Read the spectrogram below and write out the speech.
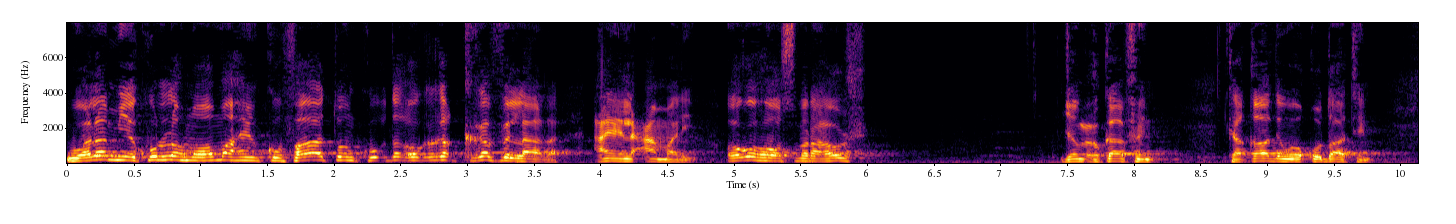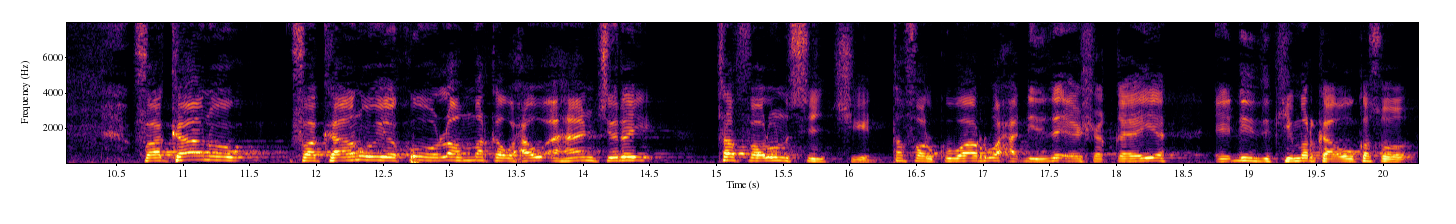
walam yakun lahum ooma ahayn kufaatun dad oo kaga filaada can ilcamali oga hoos mara hawsha jamcu kaafin ka qaadin waqudaatin fakaanuu yakuunu lahum marka waxaa u ahaan jiray tafalun sinjiid tafalku waa ruuxa dhidida ee shaqeeya ee dhididkii markaa uu ka soo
